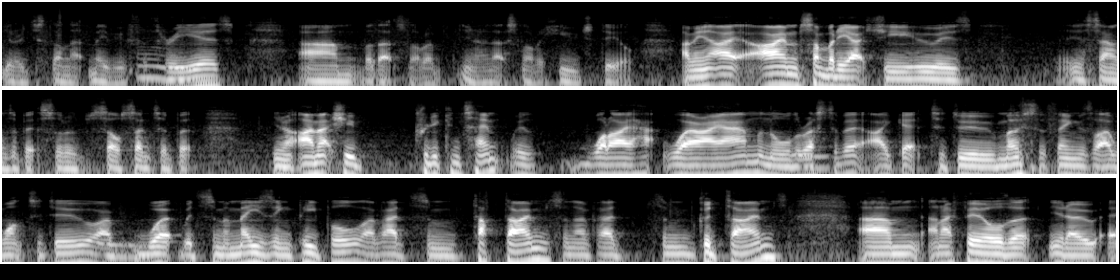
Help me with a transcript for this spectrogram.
you know, just done that maybe for three years. Um, but that's not a, you know, that's not a huge deal. I mean, I, I'm somebody actually who is, it sounds a bit sort of self-centered, but you know, I'm actually pretty content with what I ha- where I am and all the rest of it. I get to do most of the things I want to do. I've worked with some amazing people. I've had some tough times and I've had some good times. Um, and I feel that you know uh,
